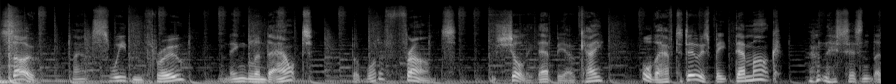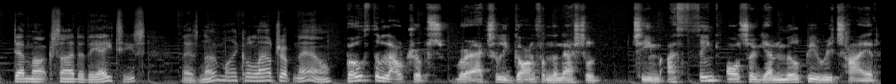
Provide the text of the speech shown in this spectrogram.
So that's Sweden through and England out. But what of France? Surely they'd be okay. All they have to do is beat Denmark. This isn't the Denmark side of the 80s. There's no Michael Laudrup now. Both the Laudrups were actually gone from the national team. I think also Jan Mølby retired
